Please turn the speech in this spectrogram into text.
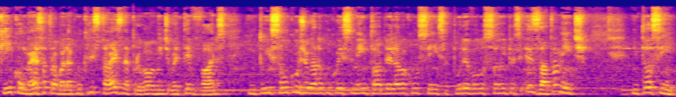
quem começa a trabalhar com cristais, né, provavelmente vai ter vários. Intuição conjugada com conhecimento abre e leva consciência, por evolução. Exatamente. Então, assim,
